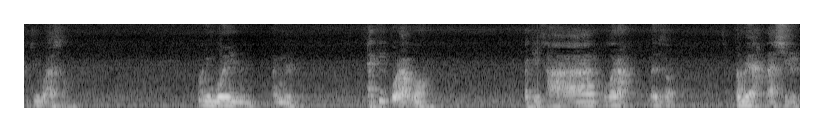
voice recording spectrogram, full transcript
가지고 와서 거기 모여있는 형들 새끼꼬라고 새끼 잘 꼬거라 하면서 덤에 하나씩을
